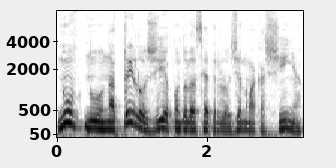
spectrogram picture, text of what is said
No, no, na trilogia, quando eu lancei a trilogia numa caixinha,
